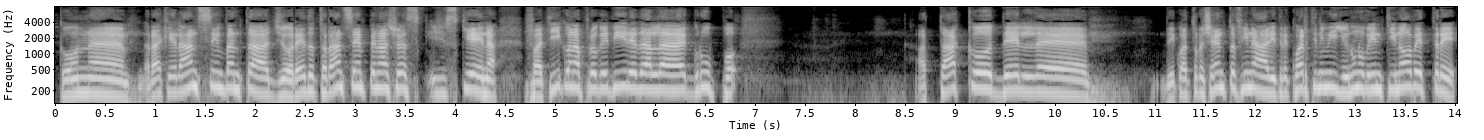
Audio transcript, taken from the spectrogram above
con Rachelanz in vantaggio, Redo Toran sempre nella sua sch- schiena, faticano a progredire dal gruppo, attacco del, eh, dei 400 finali, tre quarti di miglio in 1.29 e 3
